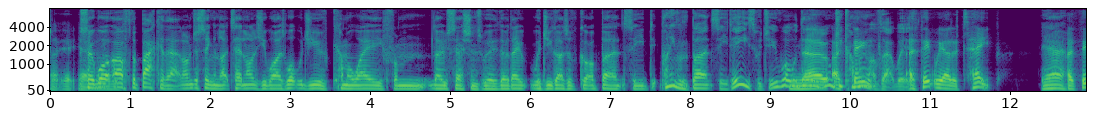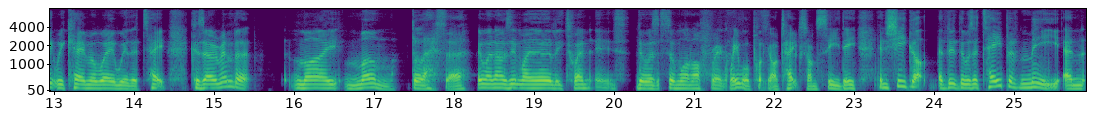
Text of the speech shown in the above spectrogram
98. Yeah, so, what off the back of that, I'm just thinking, like technology wise, what would you have come away from those sessions with? Or they, would you guys have got a burnt CD? Not even burnt CDs, would you? What would, they, what would I you come think- out of that with? I think we had a tape. yeah. I think we came away with a tape because I remember my mum, bless her, when I was in my early 20s, there was someone offering, we will put your tapes on CD. And she got, there was a tape of me and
